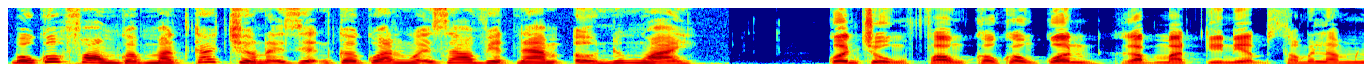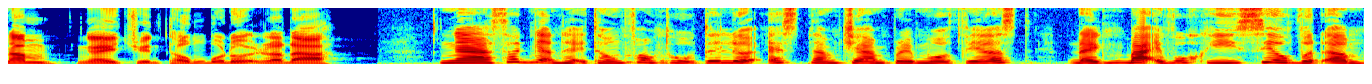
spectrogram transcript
Bộ Quốc phòng gặp mặt các trưởng đại diện cơ quan ngoại giao Việt Nam ở nước ngoài. Quân chủng phòng không không quân gặp mặt kỷ niệm 65 năm ngày truyền thống bộ đội radar. Nga xác nhận hệ thống phòng thủ tên lửa S-500 Prometheus đánh bại vũ khí siêu vượt âm.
